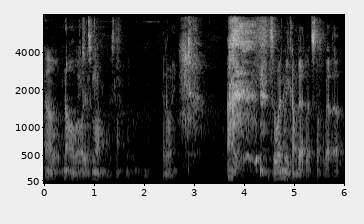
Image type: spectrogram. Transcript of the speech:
Oh, not well, always, it's okay. not always like anyway so when we come back let's talk about that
